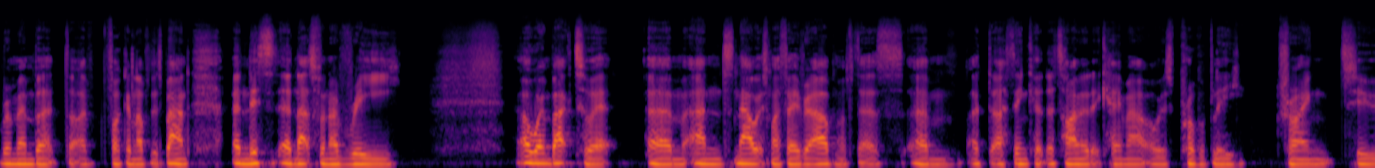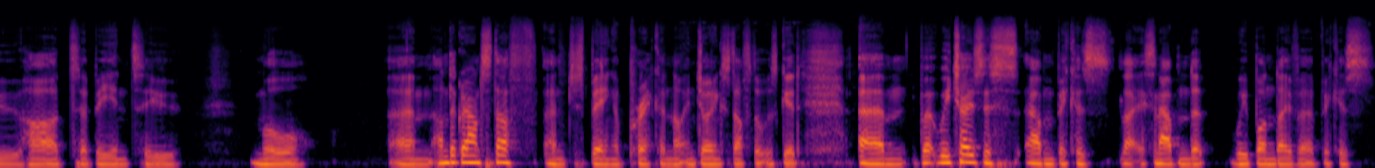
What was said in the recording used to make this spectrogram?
remember that I fucking love this band, and this and that's when I re I went back to it, um, and now it's my favorite album of theirs. Um, I, I think at the time that it came out, I was probably trying too hard to be into more um, underground stuff and just being a prick and not enjoying stuff that was good. Um, but we chose this album because, like, it's an album that we bond over because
